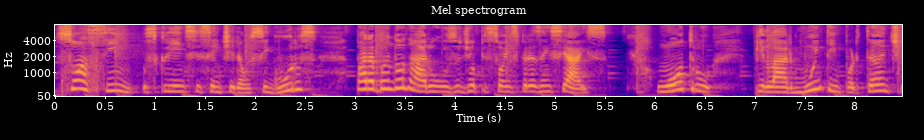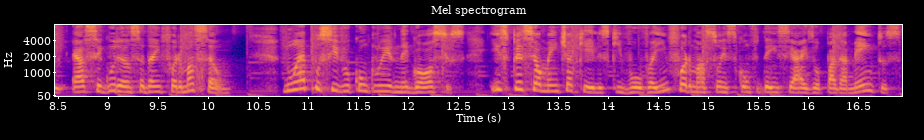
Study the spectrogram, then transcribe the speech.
Só assim os clientes se sentirão seguros para abandonar o uso de opções presenciais. Um outro pilar muito importante é a segurança da informação. Não é possível concluir negócios, especialmente aqueles que envolvam informações confidenciais ou pagamentos,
